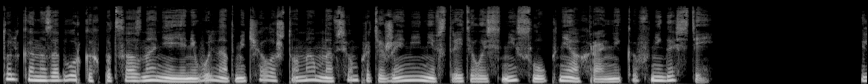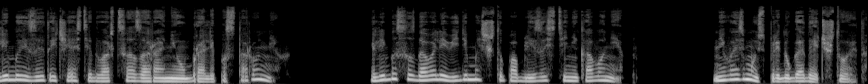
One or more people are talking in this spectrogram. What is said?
Только на задворках подсознания я невольно отмечала, что нам на всем протяжении не встретилось ни слуг, ни охранников, ни гостей. Либо из этой части дворца заранее убрали посторонних, либо создавали видимость, что поблизости никого нет. Не возьмусь предугадать, что это.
